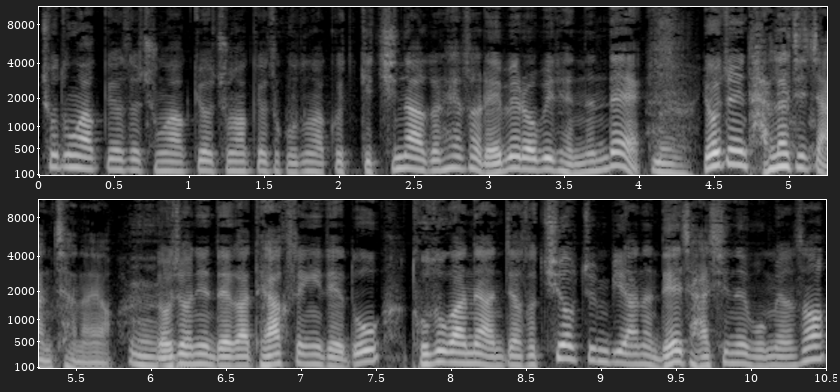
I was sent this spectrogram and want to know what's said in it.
초등학교에서 중학교, 중학교에서 고등학교 이렇게 진학을 해서 레벨업이 됐는데 네. 여전히 달라지지 않잖아요. 네. 여전히 내가 대학생이 돼도 도서관에 앉아서 취업 준비하는 내 자신을 보면서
